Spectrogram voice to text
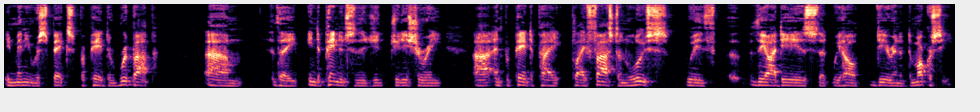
in many respects, prepared to rip up um, the independence of the ju- judiciary uh, and prepared to pay, play fast and loose with uh, the ideas that we hold dear in a democracy.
